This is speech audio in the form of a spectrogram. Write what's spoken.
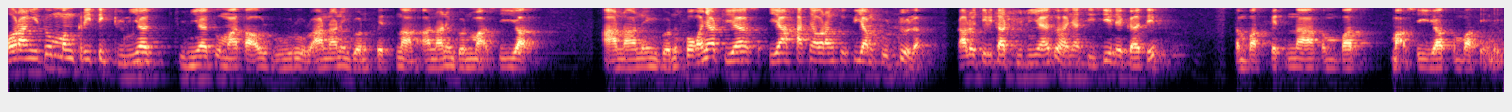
Orang itu mengkritik dunia, dunia itu mata al hurur, anane nggon fitnah, anane nggon maksiat, anane nggon. Pokoknya dia ya khasnya orang sufi yang bodoh lah. Kalau cerita dunia itu hanya sisi negatif, tempat fitnah, tempat maksiat, tempat ini.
